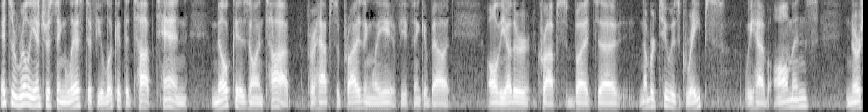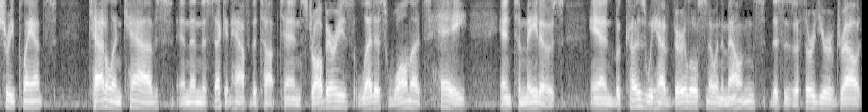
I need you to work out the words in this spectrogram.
It's a really interesting list. If you look at the top 10, milk is on top, perhaps surprisingly, if you think about all the other crops. But uh, number two is grapes. We have almonds, nursery plants, cattle and calves, and then the second half of the top 10 strawberries, lettuce, walnuts, hay, and tomatoes. And because we have very little snow in the mountains, this is a third year of drought.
